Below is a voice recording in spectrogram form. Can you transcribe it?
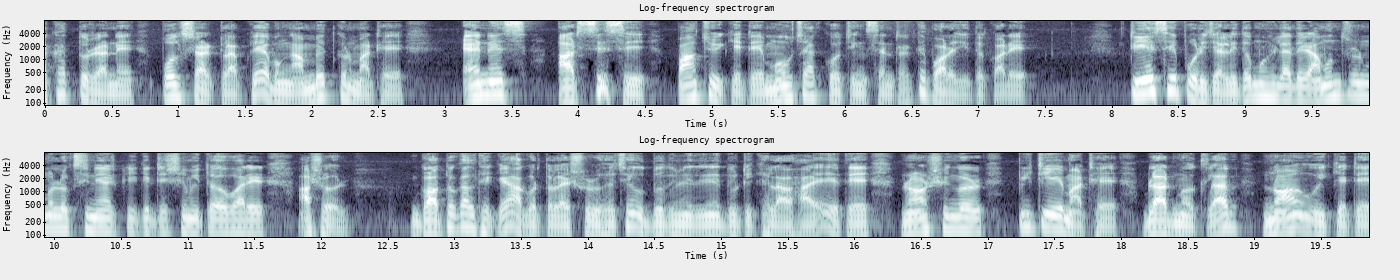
একাত্তর রানে, পোলস্টার ক্লাবকে এবং আম্বেদকর মাঠে এনএস আরসিসি পাঁচ উইকেটে মৌচাক কোচিং সেন্টারকে পরাজিত করে। টিএসএ পরিচালিত মহিলাদের আমন্ত্রণমূলক সিনিয়র ক্রিকেটের সীমিত ওভারের আসর। গতকাল থেকে আগরতলায় শুরু হয়েছে উদ্বোধনী দিনে দুটি খেলা হয়। এতে নরসিংহর পিটিএ মাঠে ব্লাডমোথ ক্লাব নয় উইকেটে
